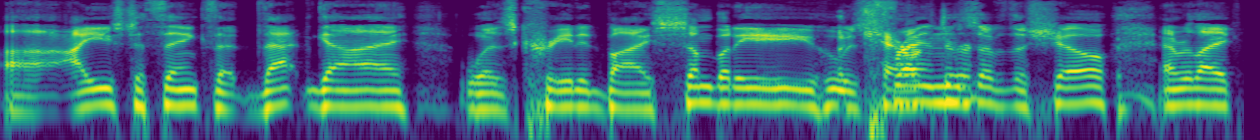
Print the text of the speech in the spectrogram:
Uh, I used to think that that guy was created by somebody who A was character? friends of the show, and we're like.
